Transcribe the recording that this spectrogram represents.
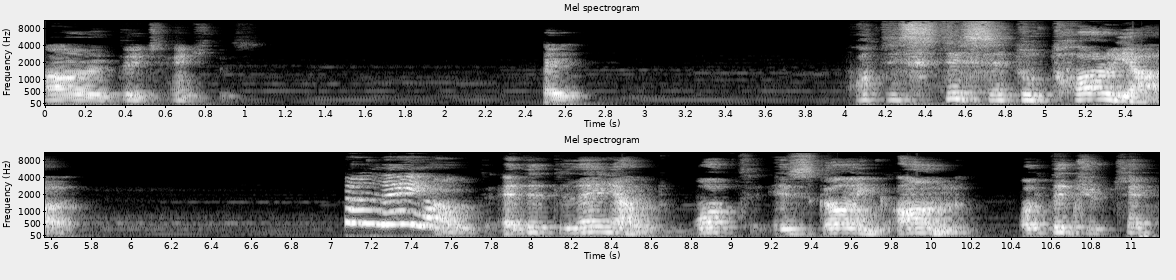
How did they change this? Hey. What is this? A tutorial? A layout! Edit layout! What is going on? What did you check?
